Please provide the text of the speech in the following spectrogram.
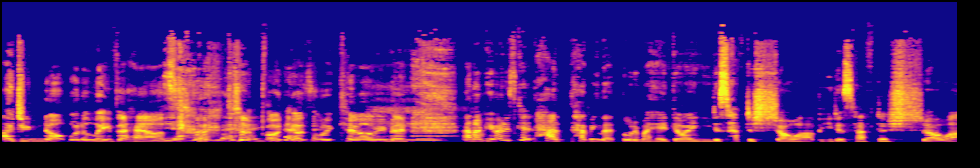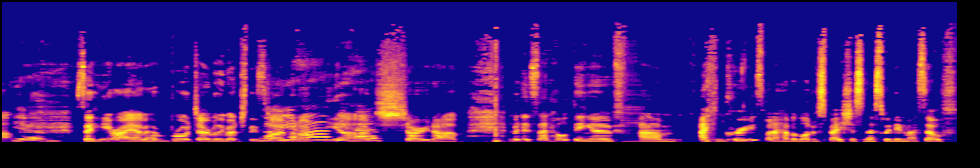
I do not want to leave the house. Yeah. to podcast. Yeah. I want to curl up in bed. And I'm here. I just kept had, having that thought in my head, going, you just have to show up. You just have to show up. Yeah. So here I am. I haven't brought terribly much this No, time, but I'm have, here. I've showed up. But it's that whole thing of um, I can cruise when I have a lot of spaciousness within myself.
